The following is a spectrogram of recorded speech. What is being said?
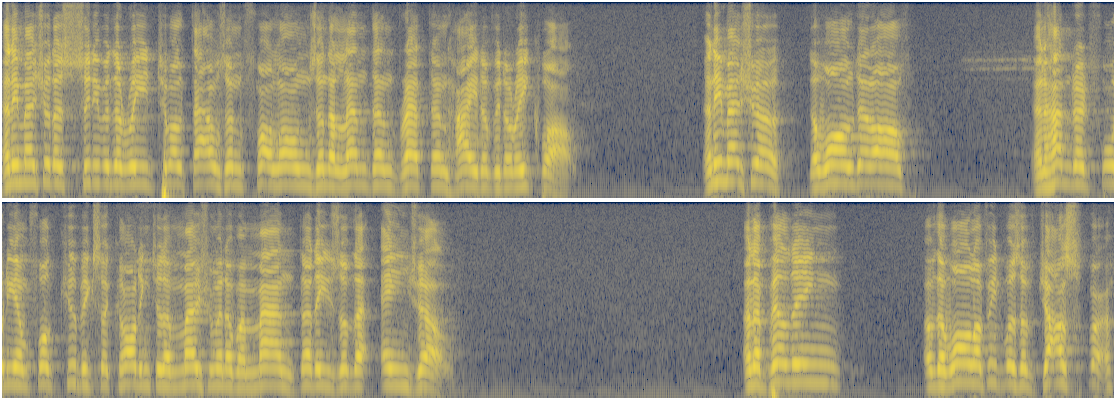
And he measured the city with a reed, twelve thousand furlongs, and the length and breadth and height of it are equal. And he measured the wall thereof, and hundred forty and four cubits according to the measurement of a man, that is of the angel. And the building of the wall of it was of jasper.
